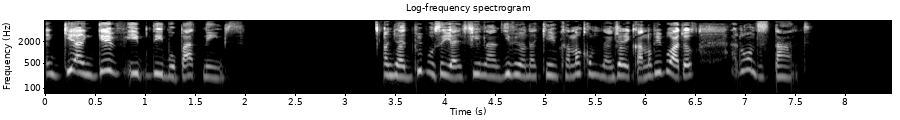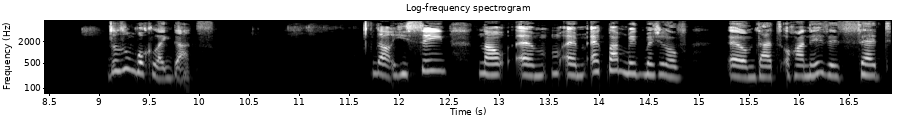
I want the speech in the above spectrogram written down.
and, gave, and gave bad names. And you people say you're in Finland, giving on that king, you cannot come to Nigeria, you cannot. People are just, I don't understand. Doesn't work like that. Now he's saying now um um Ekpa made mention of um that Ohanaeze said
